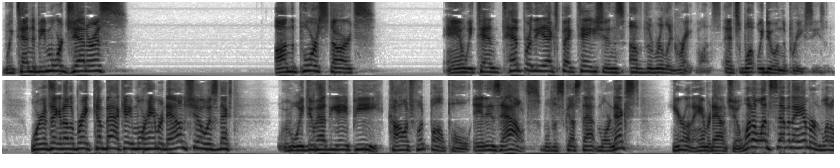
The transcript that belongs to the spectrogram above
we tend to be more generous on the poor starts, and we tend to temper the expectations of the really great ones. It's what we do in the preseason. We're going to take another break, come back. Hey, more Hammer Down show is next. We do have the AP college football poll. It is out. We'll discuss that more next here on the Hammer Down Show. 1017 The Hammer and 10.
